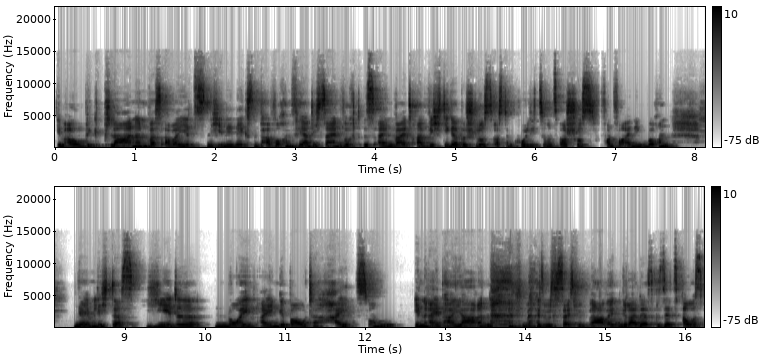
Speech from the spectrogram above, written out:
im Augenblick planen, was aber jetzt nicht in den nächsten paar Wochen fertig sein wird, ist ein weiterer wichtiger Beschluss aus dem Koalitionsausschuss von vor einigen Wochen, nämlich dass jede neu eingebaute Heizung in ein paar Jahren, also das heißt, wir arbeiten gerade das Gesetz aus,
